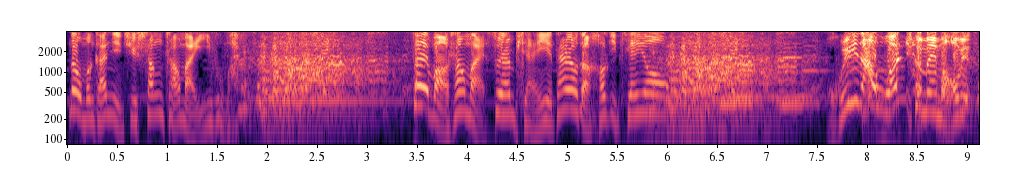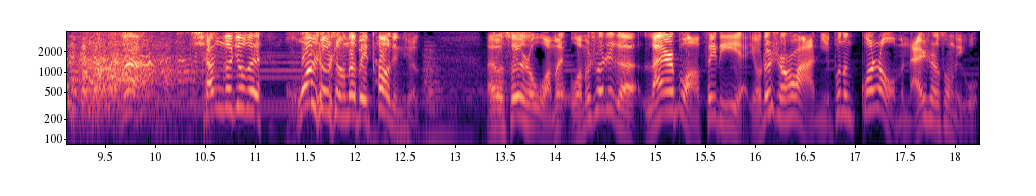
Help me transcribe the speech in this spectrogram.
那我们赶紧去商场买衣服吧。在网上买虽然便宜，但是要等好几天哟。回答完全没毛病。强哥就被活生生的被套进去了。哎呦，所以说我们我们说这个来而不往非礼也，有的时候啊，你不能光让我们男生送礼物，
